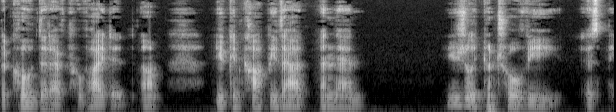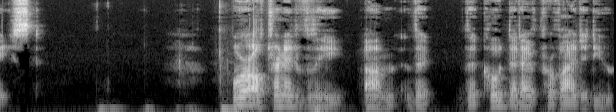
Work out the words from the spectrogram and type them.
the code that I've provided. Um, you can copy that and then usually Control V is paste. Or alternatively, um, the, the code that I've provided you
